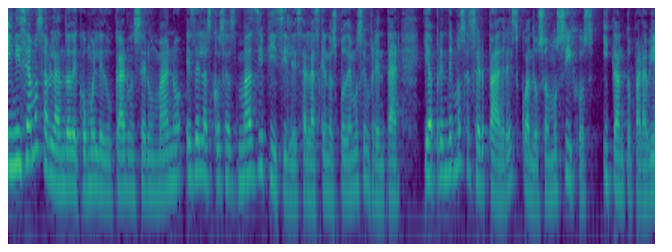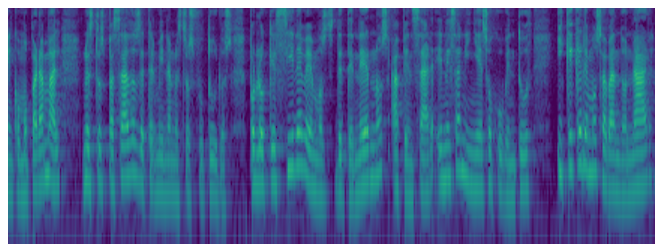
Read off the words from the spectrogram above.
Iniciamos hablando de cómo el educar un ser humano es de las cosas más difíciles a las que nos podemos enfrentar y aprendemos a ser padres cuando somos hijos y tanto para bien como para mal, nuestros pasados determinan nuestros futuros, por lo que sí debemos detenernos a pensar en esa niñez o juventud y qué queremos abandonar,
